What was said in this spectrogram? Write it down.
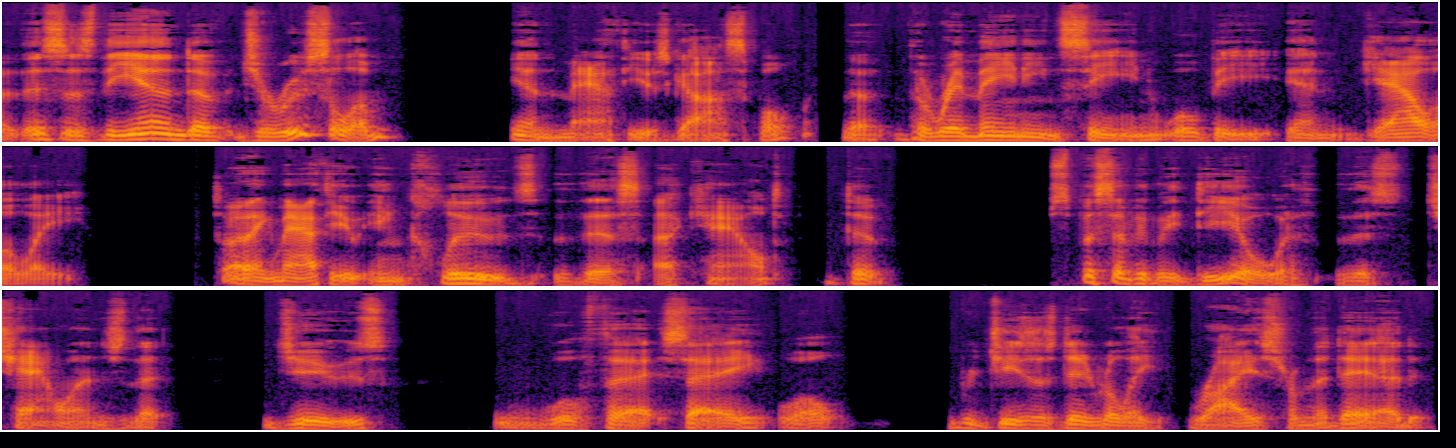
But this is the end of Jerusalem in Matthew's Gospel. The, the remaining scene will be in Galilee. So I think Matthew includes this account to specifically deal with this challenge that Jews will th- say, well, Jesus did really rise from the dead.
